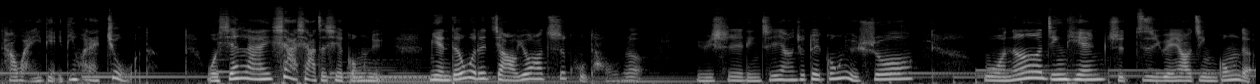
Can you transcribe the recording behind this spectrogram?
他晚一点一定会来救我的。我先来吓吓这些宫女，免得我的脚又要吃苦头了。于是林之阳就对宫女说：“我呢，今天是自愿要进宫的。”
